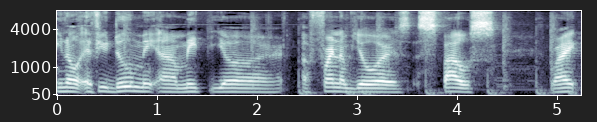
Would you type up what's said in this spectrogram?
you know, if you do meet uh, meet your a friend of yours spouse, right?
